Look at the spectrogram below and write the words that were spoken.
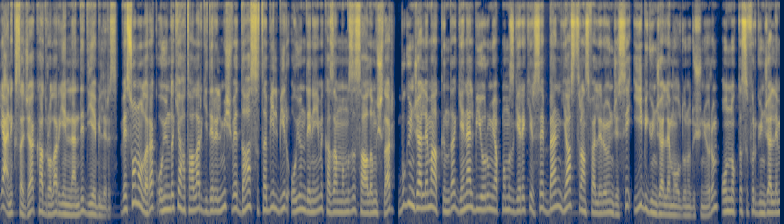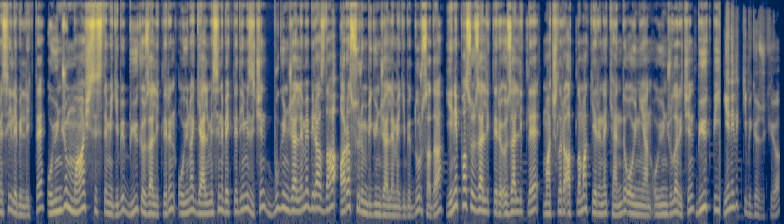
Yani kısaca kadrolar yenilendi diyebiliriz. Ve son olarak oyundaki hatalar giderilmiş ve daha stabil bir oyun deneyimi kazanmamızı sağlamışlar. Bu güncelleme hakkında genel bir yorum yapmamız gerekirse ben yaz transferleri öncesi iyi bir güncelleme olduğunu düşünüyorum. 10.0 güncellemesiyle birlikte oyuncu maaş sistemi gibi büyük özelliklerin oyuna gelmesini beklediğimiz için bu güncelleme biraz daha ara sürüm bir güncelleme gibi dursa da yeni pas özellikleri özellikle maçları atlamak yerine kendi oynayan oyuncular için büyük bir yenilik gibi gözüküyor.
